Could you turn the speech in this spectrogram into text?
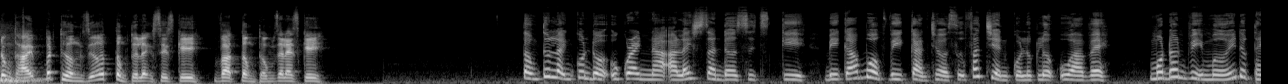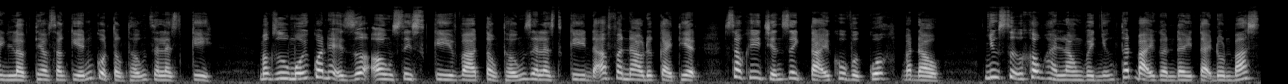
Động thái bất thường giữa Tổng tư lệnh Sisky và Tổng thống Zelensky Tổng tư lệnh quân đội Ukraine Alexander Sitsky bị cáo buộc vì cản trở sự phát triển của lực lượng UAV, một đơn vị mới được thành lập theo sáng kiến của Tổng thống Zelensky. Mặc dù mối quan hệ giữa ông Sitsky và Tổng thống Zelensky đã phần nào được cải thiện sau khi chiến dịch tại khu vực quốc bắt đầu, nhưng sự không hài lòng về những thất bại gần đây tại Donbass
